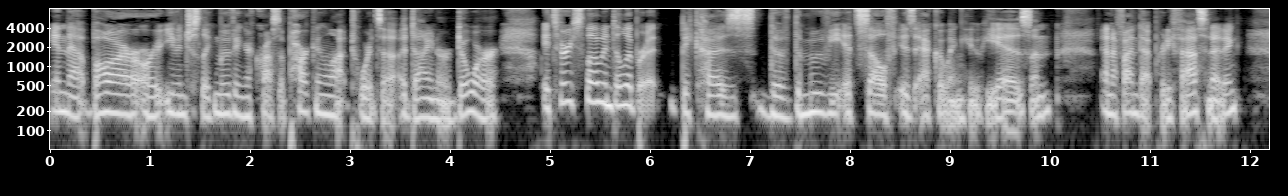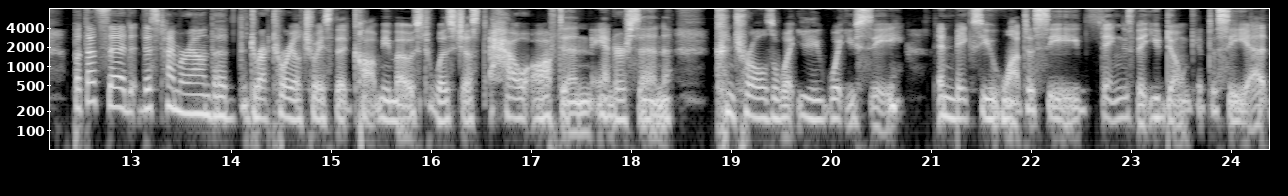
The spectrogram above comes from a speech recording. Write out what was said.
in that bar or even just like moving across a parking lot towards a, a diner door it's very slow and deliberate because the the movie itself is echoing who he is. And and I find that pretty fascinating. But that said this time around the the directorial choice that caught me most was just how often Anderson controls what you what you see and makes you want to see things that you don't get to see yet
